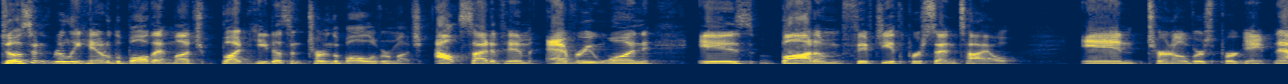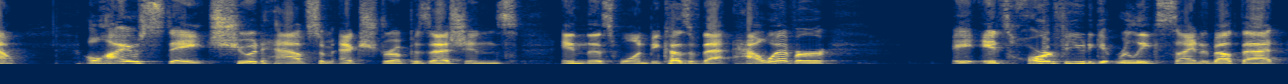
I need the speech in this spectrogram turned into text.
doesn't really handle the ball that much, but he doesn't turn the ball over much. Outside of him, everyone is bottom 50th percentile in turnovers per game. Now, Ohio State should have some extra possessions in this one because of that. However, it's hard for you to get really excited about that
